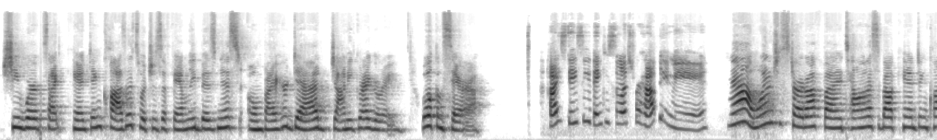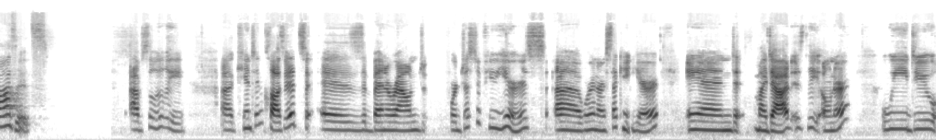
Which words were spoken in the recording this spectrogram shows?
She works at Canton Closets, which is a family business owned by her dad, Johnny Gregory. Welcome, Sarah. Hi, Stacy. Thank you so much for having me. Yeah. Why don't you start off by telling us about Canton Closets? Absolutely. Uh, Canton Closets has been around for just a few years. Uh, we're in our second year, and my dad is the owner. We do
